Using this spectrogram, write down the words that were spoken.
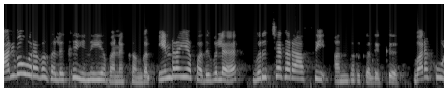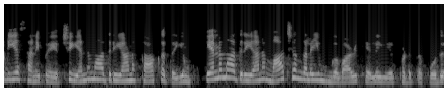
அன்பு உறவுகளுக்கு இனிய வணக்கங்கள். இன்றைய பதிவுல விருச்சகராசி அன்பர்களுக்கு வரக்கூடிய சனி பயிற்சி என்ன மாதிரியான தாக்கத்தையும் என்ன மாதிரியான மாற்றங்களையும் உங்க வாழ்க்கையில ஏற்படுத்த போகுது?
